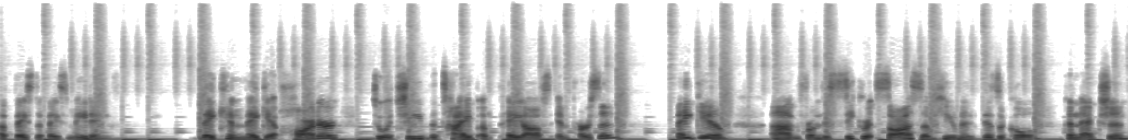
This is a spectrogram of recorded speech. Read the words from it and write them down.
of face to face meetings. They can make it harder to achieve the type of payoffs in person they give um, from this secret sauce of human physical connection.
